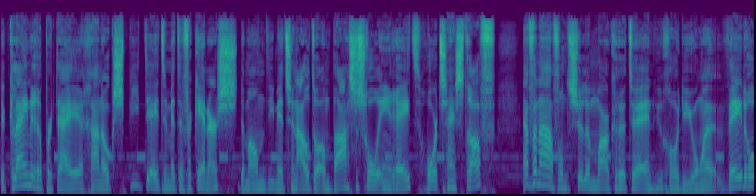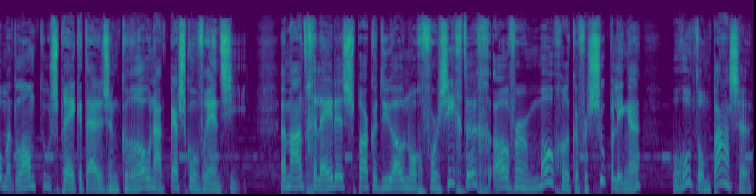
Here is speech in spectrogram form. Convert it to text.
De kleinere partijen gaan ook speeddaten met de verkenners. De man die met zijn auto een basisschool inreed, hoort zijn straf. En vanavond zullen Mark Rutte en Hugo de Jonge wederom het land toespreken tijdens een corona-persconferentie. Een maand geleden sprak het duo nog voorzichtig over mogelijke versoepelingen rondom Pasen.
